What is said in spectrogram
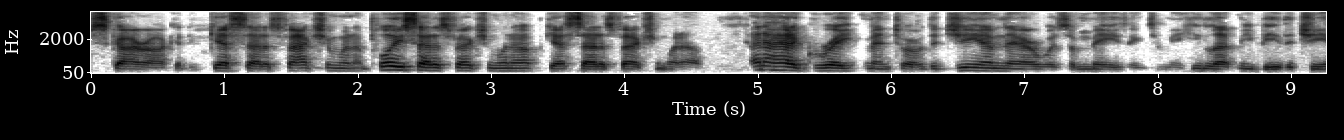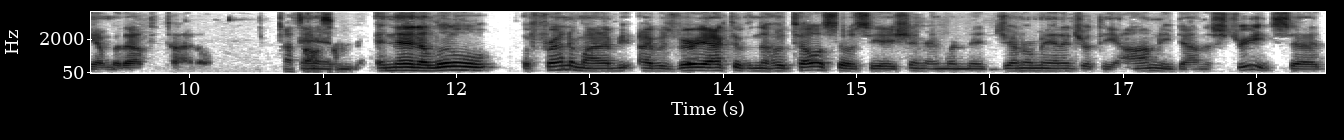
skyrocketed. Guest satisfaction went up, employee satisfaction went up, guest satisfaction went up. And I had a great mentor. The GM there was amazing to me. He let me be the GM without the title. That's And, awesome. and then a little, a friend of mine, I, I was very active in the hotel association. And when the general manager at the Omni down the street said,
